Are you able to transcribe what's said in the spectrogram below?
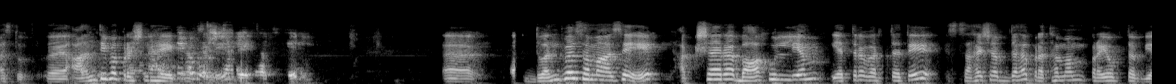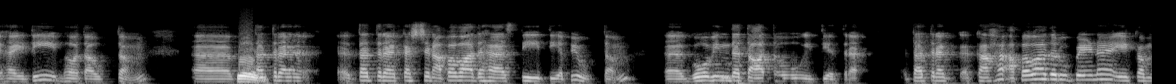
अस्तु अन्तिमप्रश्नः एकः अस्ति द्वन्द्वसमासे अक्षरबाहुल्यं यत्र वर्तते सः शब्दः प्रथमं प्रयोक्तव्यः इति भवता उक्तं. हम्म। तत्र तत्र कश्चन अपवादः अस्ति इति अपि उक्तं. अ, गोविन्दतातौ इत्यत्र. तत्र क- कः अपवादरूपेण एकं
